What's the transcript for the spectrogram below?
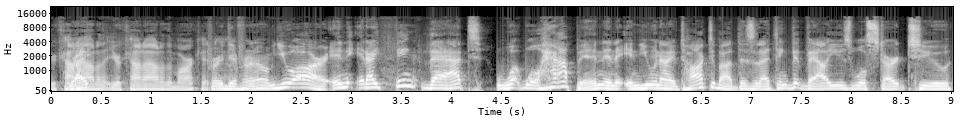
You're kind of Right. out of the, you're kind of out of the market for a different home. You are. And and I think that what will happen, and, and you and I have talked about this, is I think that values will start to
